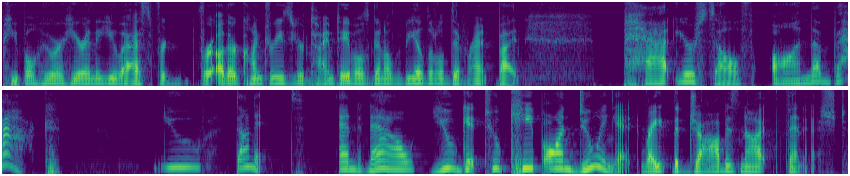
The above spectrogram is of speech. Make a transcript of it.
people who are here in the US for for other countries your timetable is going to be a little different but pat yourself on the back. You've done it and now you get to keep on doing it, right? The job is not finished.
